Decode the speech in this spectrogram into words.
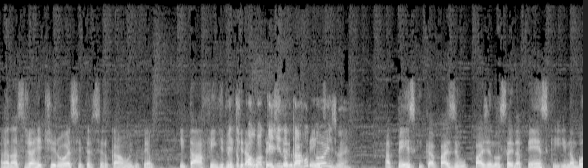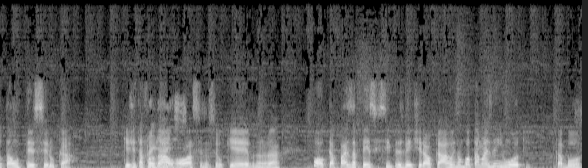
A Ganassi já retirou esse terceiro carro há muito tempo. E tá a fim de então retirar então, o terceiro ele no carro 2, velho. A Penske, capaz o Pagenot sair da Penske e não botar um terceiro carro. Que a gente tá falando, Aliás. ah, o Rossi, não sei o quê, blá, blá, blá. Pô, capaz a Penske simplesmente tirar o carro e não botar mais nenhum outro. Acabou.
